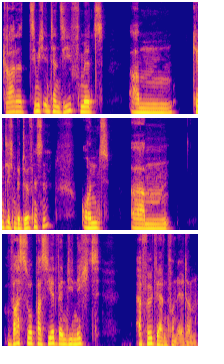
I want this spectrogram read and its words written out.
gerade ziemlich intensiv mit ähm, kindlichen Bedürfnissen und ähm, was so passiert, wenn die nicht erfüllt werden von Eltern.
